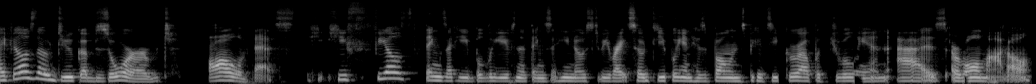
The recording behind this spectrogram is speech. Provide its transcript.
I feel as though Duke absorbed all of this. He, he feels things that he believes and the things that he knows to be right so deeply in his bones because he grew up with Julian as a role model.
